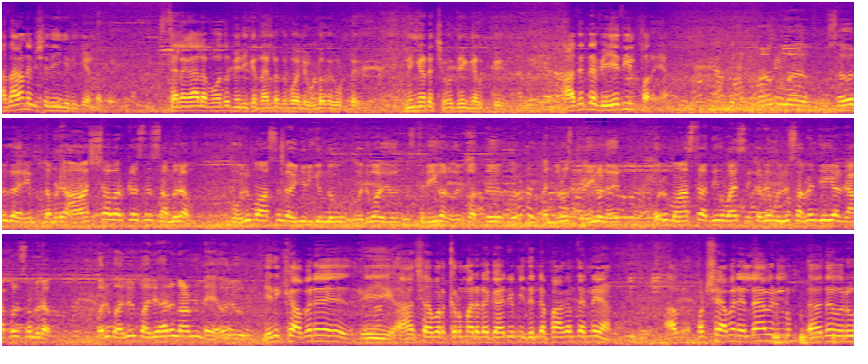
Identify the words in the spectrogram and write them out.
അതാണ് വിശദീകരിക്കേണ്ടത്. സ്ഥലകാല ബോധം എനിക്ക് നല്ലതുപോലെ ഉള്ളത് കൊണ്ട് നിങ്ങളുടെ ചോദ്യങ്ങൾക്ക് അതിന്റെ വേദിയിൽ പറയാം. കാര്യം നമ്മുടെ ആശാ വർക്കേഴ്സിന്റെ സമരം ഒരു മാസം കഴിഞ്ഞിരിക്കുന്നു. ഒരുപാട് സ്ത്രീകൾ ഒരു പത്ത് അഞ്ചോളം സ്ത്രീകൾ ഒരു മാസത്തിലധികമായി സെക്രട്ടറി മുന്നിൽ സമരം ചെയ്യാൻ രാഹുൽ സമരം. ഒരു വലിയ പരിഹാരം കാണണ്ടേ? ഒരു എനിക്ക് അവരെ ഈ ആശാ വർക്കർമാരുടെ കാര്യം ഇതിന്റെ ഭാഗം തന്നെയാണ്. പക്ഷെ അവരെല്ലാവരിലും അത് ഒരു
